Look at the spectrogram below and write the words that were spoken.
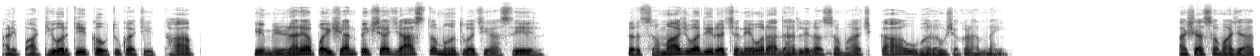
आणि पाठीवरती कौतुकाची थाप ही मिळणाऱ्या पैशांपेक्षा जास्त महत्त्वाची असेल, तर समाजवादी रचनेवर आधारलेला समाज का उभा राहू शकणार नाही? अशा समाजात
